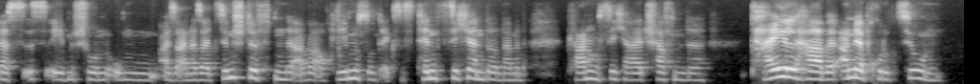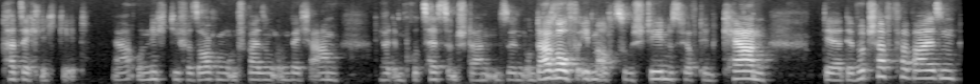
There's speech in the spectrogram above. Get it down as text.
das ist eben schon um, also einerseits sinnstiftende, aber auch lebens- und existenzsichernde und damit Planungssicherheit schaffende Teilhabe an der Produktion tatsächlich geht. Ja, und nicht die Versorgung und Speisung irgendwelcher Armen, die halt im Prozess entstanden sind. Und darauf eben auch zu bestehen, dass wir auf den Kern der, der Wirtschaft verweisen.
